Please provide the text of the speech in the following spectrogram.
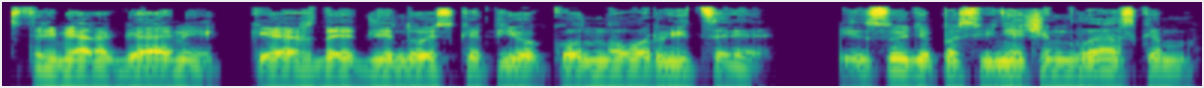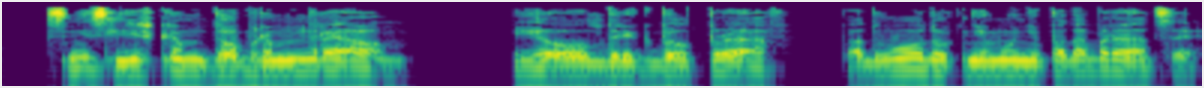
с тремя рогами, каждая длиной с копье конного рыцаря, и, судя по свинячьим глазкам, с не слишком добрым нравом. И Олдрик был прав, под воду к нему не подобраться.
